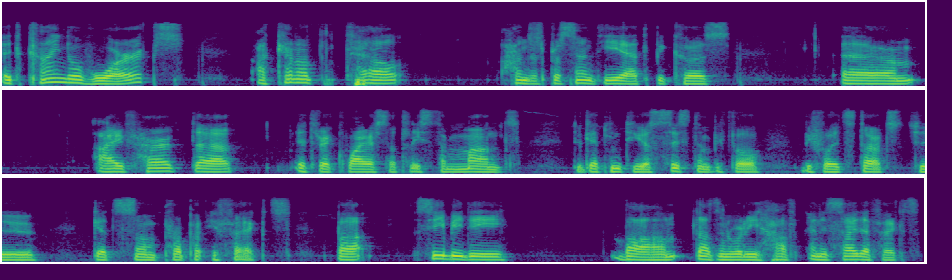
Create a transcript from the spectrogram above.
it kind of works. I cannot tell 100% yet because um, I've heard that it requires at least a month to get into your system before before it starts to get some proper effects. But CBD balm doesn't really have any side effects.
